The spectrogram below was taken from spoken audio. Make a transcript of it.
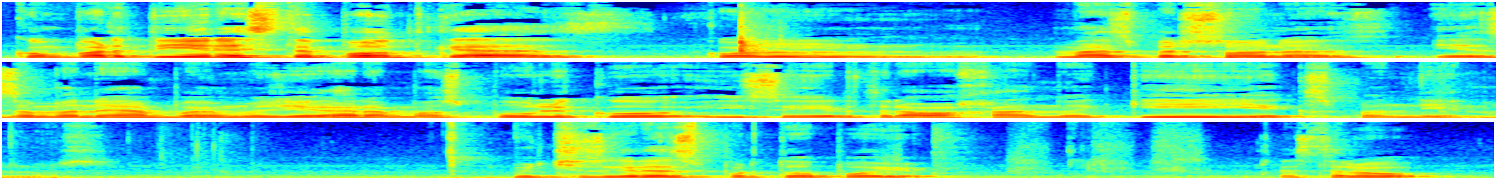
compartir este podcast con más personas y de esa manera podemos llegar a más público y seguir trabajando aquí y expandiéndonos. Muchas gracias por tu apoyo. Hasta luego.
